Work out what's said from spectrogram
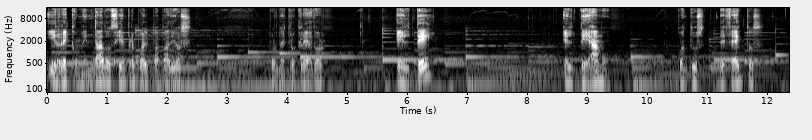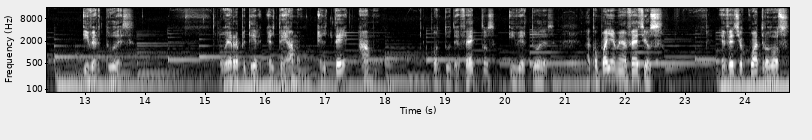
y recomendado siempre por el Papá Dios, por nuestro Creador. El té, el te amo, con tus defectos y virtudes. voy a repetir, el te amo, el te amo, con tus defectos y virtudes. Acompáñenme a Efesios, Efesios 4.2.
